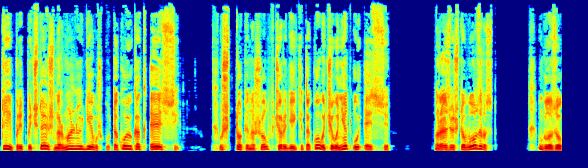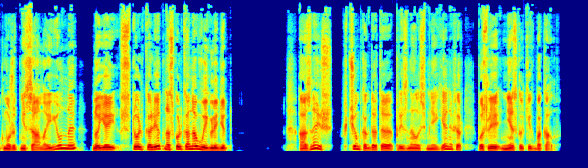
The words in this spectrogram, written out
ты предпочитаешь нормальную девушку, такую, как Эсси. Что ты нашел в чародейке такого, чего нет у Эсси? Разве что возраст. Глазок, может, не самая юная, но ей столько лет, насколько она выглядит. А знаешь, в чем когда-то призналась мне Йеннифер после нескольких бокалов?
